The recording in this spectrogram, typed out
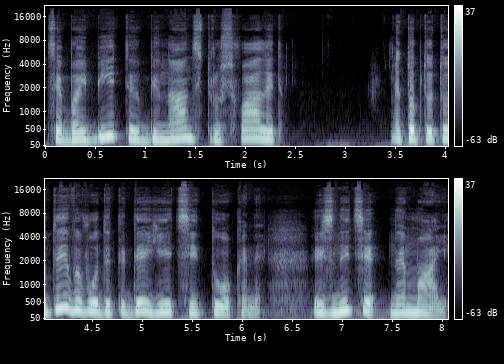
це Bybit, Binance, TrueSwallet. Тобто туди виводити, де є ці токени. Різниці немає.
